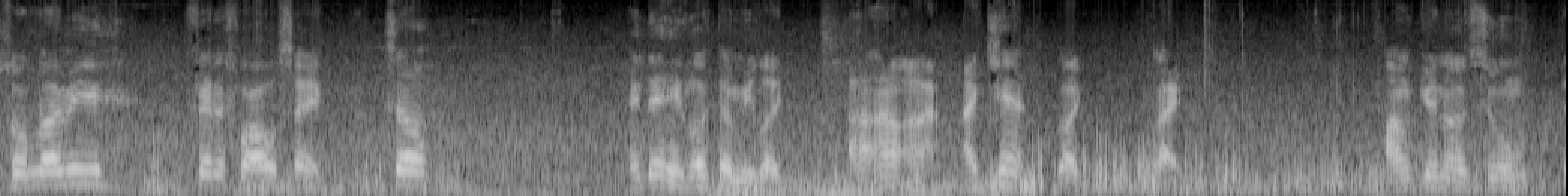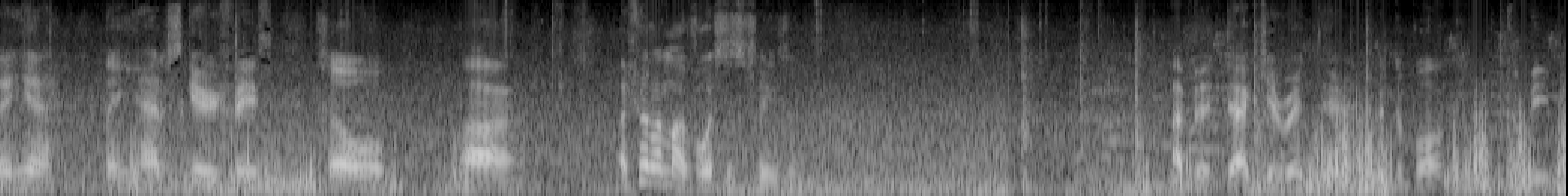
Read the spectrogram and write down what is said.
So let me finish what I was saying. So and then he looked at me like I, I, I can't like like I'm gonna assume that he had, that he had a scary face. So uh, I feel like my voice is changing. I bet that kid right there with the ball to beat me.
